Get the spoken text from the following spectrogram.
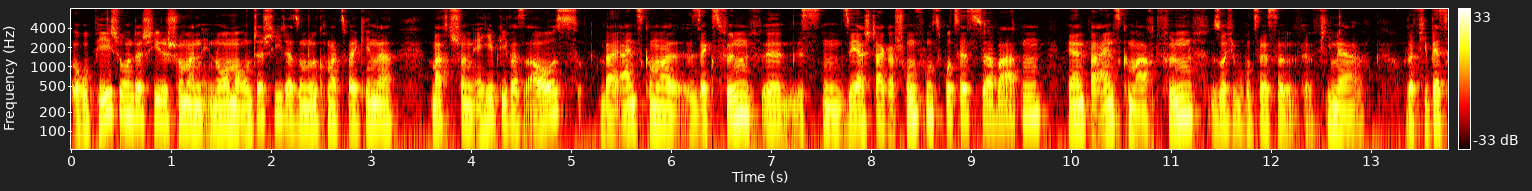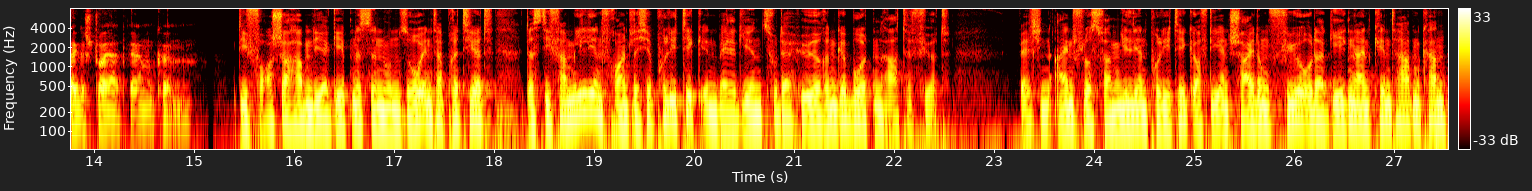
europäische Unterschiede schon mal ein enormer Unterschied. Also 0,2 Kinder macht schon erheblich was aus. Bei 1,65 äh, ist ein sehr starker Schrumpfungsprozess zu erwarten, während bei 1,85 solche Prozesse äh, viel mehr oder viel besser gesteuert werden können. Die Forscher haben die Ergebnisse nun so interpretiert, dass die familienfreundliche Politik in Belgien zu der höheren Geburtenrate führt. Welchen Einfluss Familienpolitik auf die Entscheidung für oder gegen ein Kind haben kann,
